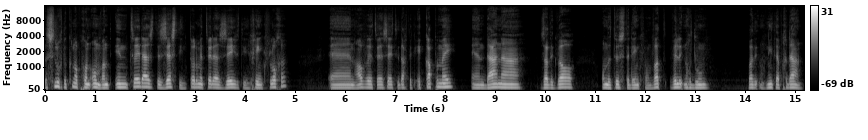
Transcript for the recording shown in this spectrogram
sloeg de knop gewoon om. Want in 2016 tot en met 2017 ging ik vloggen. En halverwege 2017 dacht ik, ik kap ermee. En daarna zat ik wel ondertussen te denken van, wat wil ik nog doen wat ik nog niet heb gedaan.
